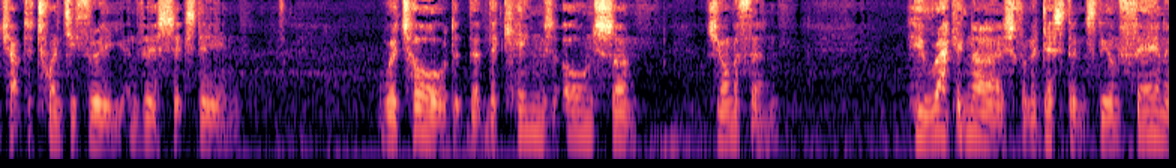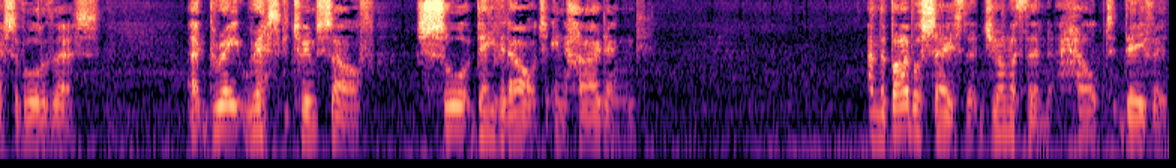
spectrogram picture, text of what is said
chapter 23 and verse 16, we're told that the king's own son, Jonathan, who recognised from a distance the unfairness of all of this, at great risk to himself, sought David out in hiding. And the Bible says that Jonathan helped David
